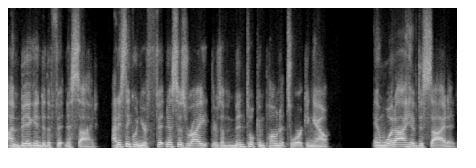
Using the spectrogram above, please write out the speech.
I'm big into the fitness side. I just think when your fitness is right, there's a mental component to working out. And what I have decided,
